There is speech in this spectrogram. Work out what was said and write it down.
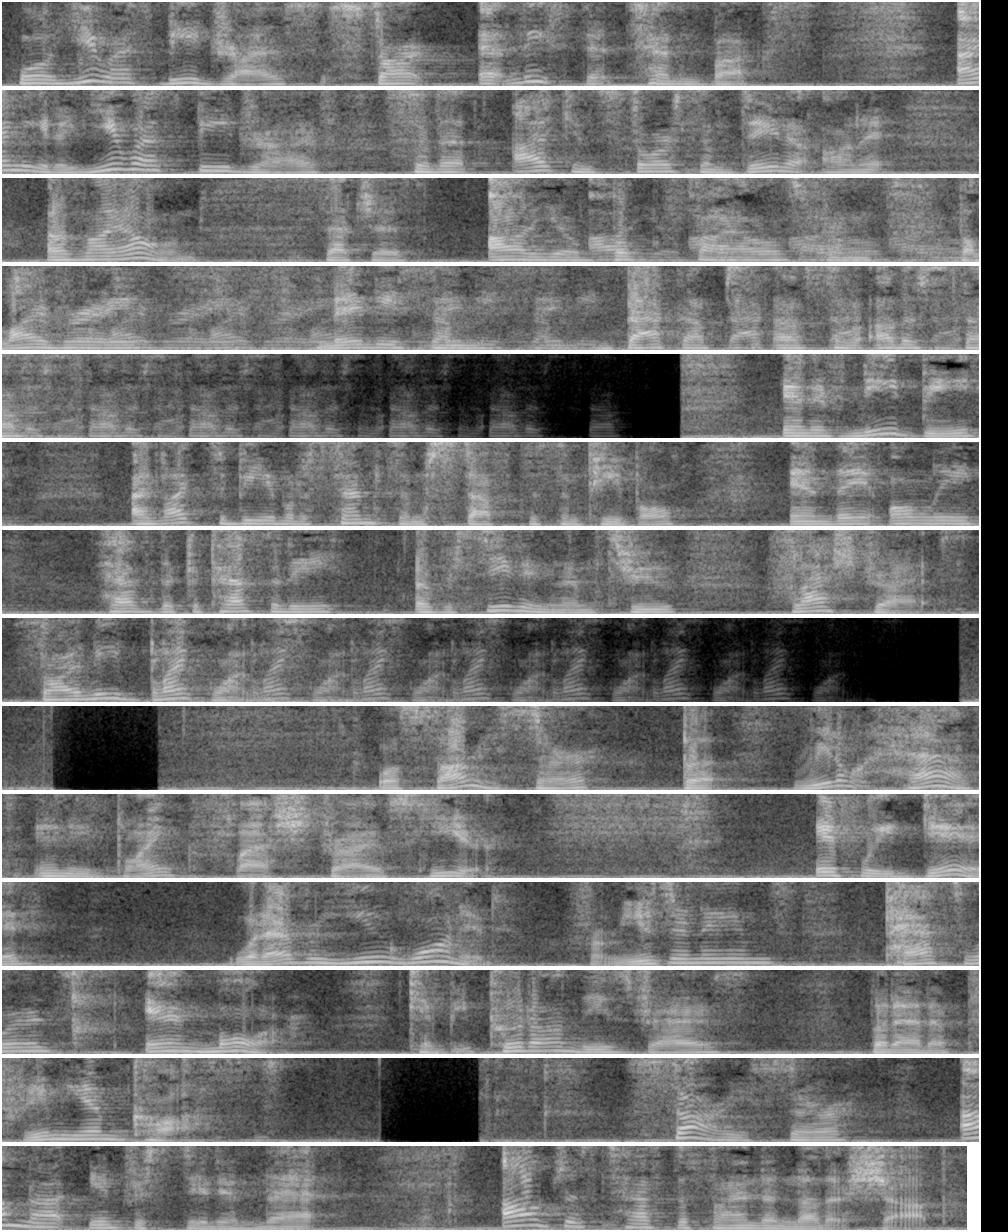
Well, USB drives start at least at 10 bucks. I need a USB drive so that I can store some data on it of my own, such as audio book files from the library, maybe some backups of some other stuff. And if need be, I'd like to be able to send some stuff to some people and they only have the capacity of receiving them through flash drives. So I need blank ones. Blank ones. Blank ones. Blank ones. Blank ones. Blank ones. Well, sorry, sir, but we don't have any blank flash drives here. If we did, whatever you wanted, from usernames, passwords, and more, can be put on these drives, but at a premium cost. Sorry, sir, I'm not interested in that. I'll just have to find another shop.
